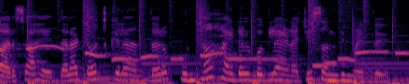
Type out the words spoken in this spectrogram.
आरसा आहे त्याला टच केल्यानंतर पुन्हा हायडलबर्गला येण्याची संधी मिळते.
